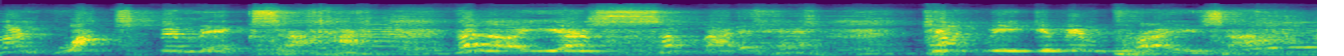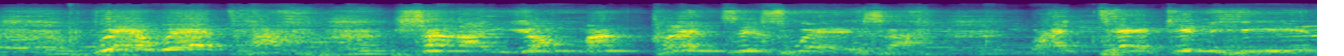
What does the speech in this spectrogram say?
and watch the mix. Hello, here's somebody. Can we give him praise? Wherewith shall a young man cleanse his ways? By taking heed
